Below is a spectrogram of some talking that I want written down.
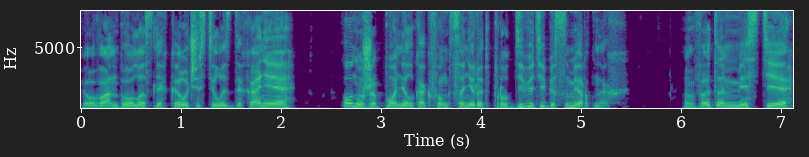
У Ван Буэлла слегка участилось дыхание. Он уже понял, как функционирует пруд девяти бессмертных. В этом месте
